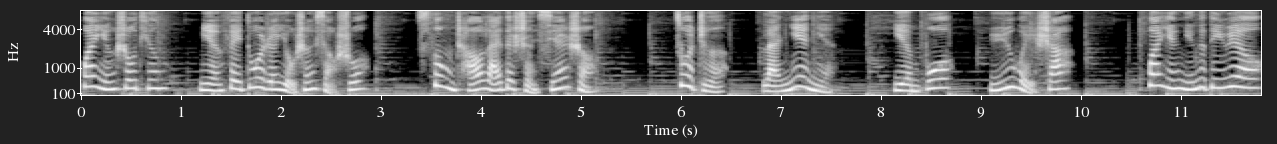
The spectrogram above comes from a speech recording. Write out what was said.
欢迎收听免费多人有声小说《宋朝来的沈先生》，作者蓝念念，演播鱼尾鲨。欢迎您的订阅哦。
